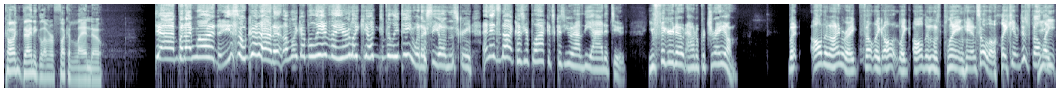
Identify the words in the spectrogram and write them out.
calling Danny Glover fucking Lando. Yeah, but I would. He's so good at it. I'm like, I believe that you're like young Billy Dee when I see you on the screen. And it's not because you're black, it's because you have the attitude. You figured out how to portray him. But Alden Ehrenreich felt like all like Alden was playing Han Solo. Like it just felt He- like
